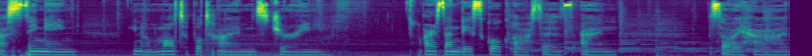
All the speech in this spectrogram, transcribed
us singing, you know, multiple times during our Sunday school classes. And so I had,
